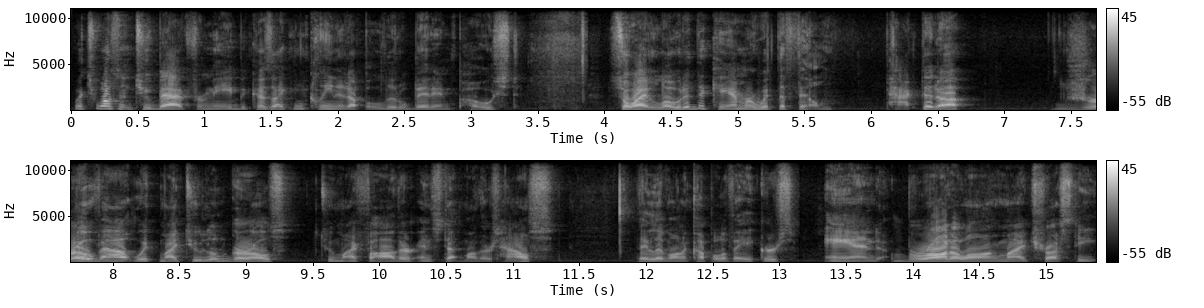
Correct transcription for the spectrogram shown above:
which wasn't too bad for me because I can clean it up a little bit in post. So I loaded the camera with the film, packed it up, drove out with my two little girls to my father and stepmother's house. They live on a couple of acres and brought along my trusty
